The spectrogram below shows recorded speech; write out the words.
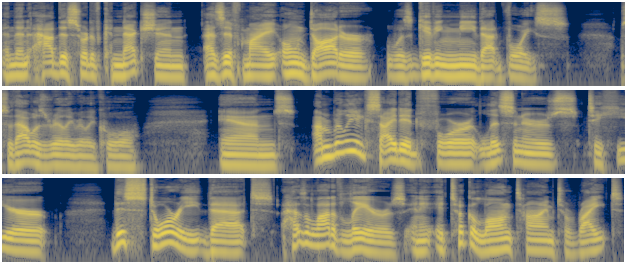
and then have this sort of connection as if my own daughter was giving me that voice. So that was really, really cool. And I'm really excited for listeners to hear this story that has a lot of layers and it, it took a long time to write.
